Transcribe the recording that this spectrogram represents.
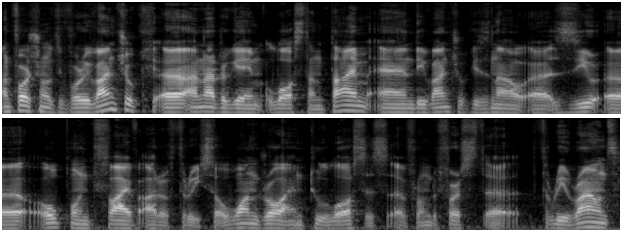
unfortunately for Ivanchuk, uh, another game lost on time, and Ivanchuk is now uh, 0, uh, 0.5 out of 3, so one draw and two losses uh, from the first uh, three rounds,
